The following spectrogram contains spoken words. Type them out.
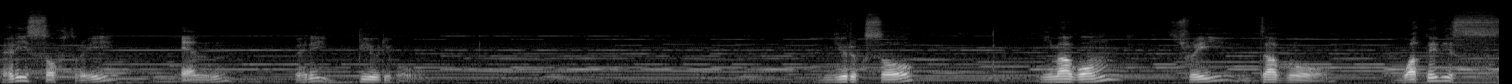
very softly and very beautiful. Yurukuso Three double. What it is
